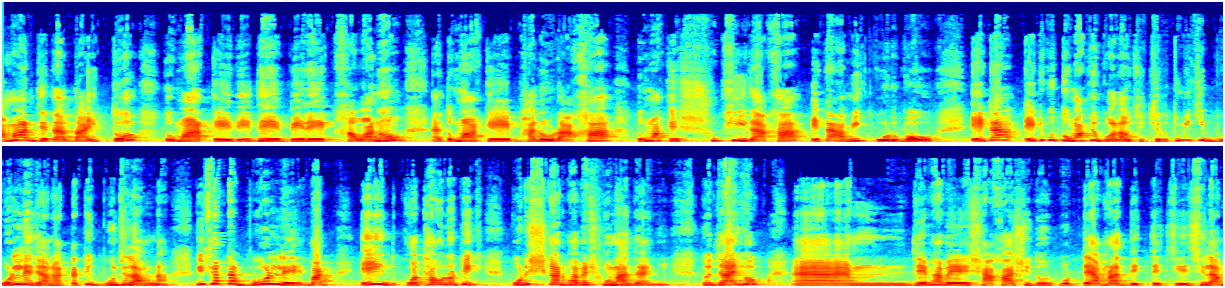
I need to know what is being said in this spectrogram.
আমার যেটা দায়িত্ব, তোমাকে রেঁধে, বেড়ে খাওয়ানো তোমাকে ভালো রাখা, তোমাকে সুখী রাখা, এটা আমি করব। এটা, এটুকু তোমাকে বলা উচিত ছিল। তুমি কি বললে জানো? একটা ঠিক বুঝলাম না। কিছু একটা বললে বাট এই কথাগুলো ঠিক পরিষ্কারভাবে শোনা যায়নি। তো যাই হোক যেভাবে শাখা সিঁদুর পড়তে আমরা দেখতে চেয়েছিলাম।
